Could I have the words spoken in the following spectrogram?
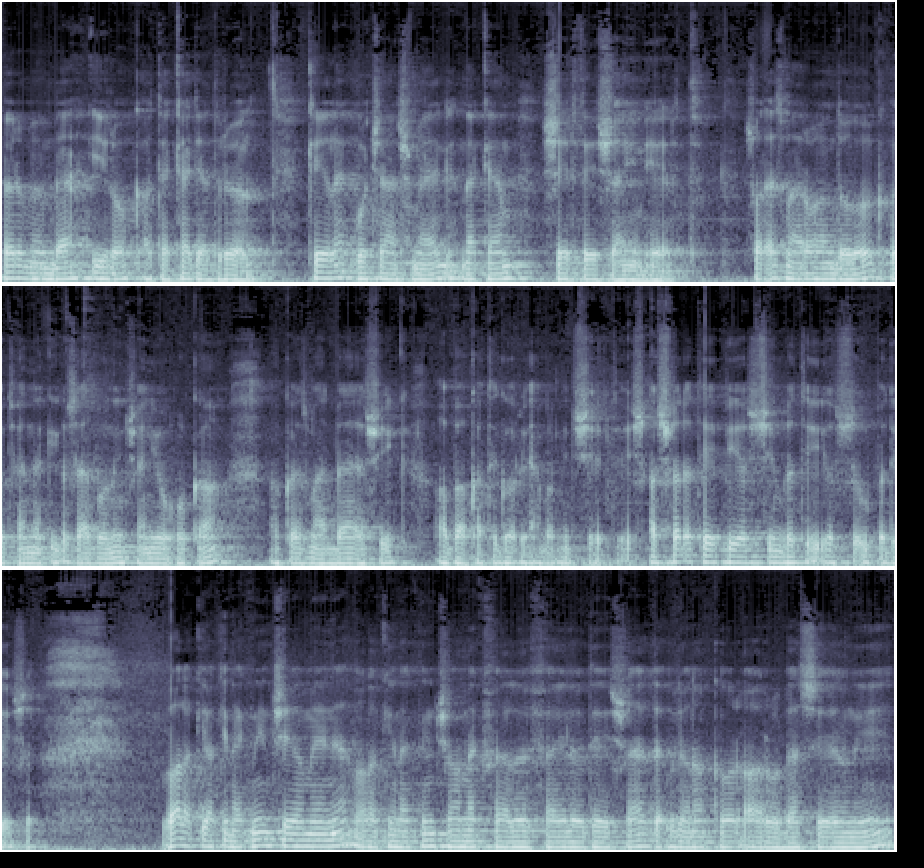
örömömbe írok a te kegyedről. Kélek, bocsáss meg nekem sértéseimért. Szóval ez már olyan dolog, hogy ennek igazából nincsen jó oka, akkor ez már beesik abba a kategóriába, mint sértés. A saratépi, a simvati, a upadésa. Valaki, akinek nincs élménye, valakinek nincs a megfelelő fejlődése, de ugyanakkor arról beszélni,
